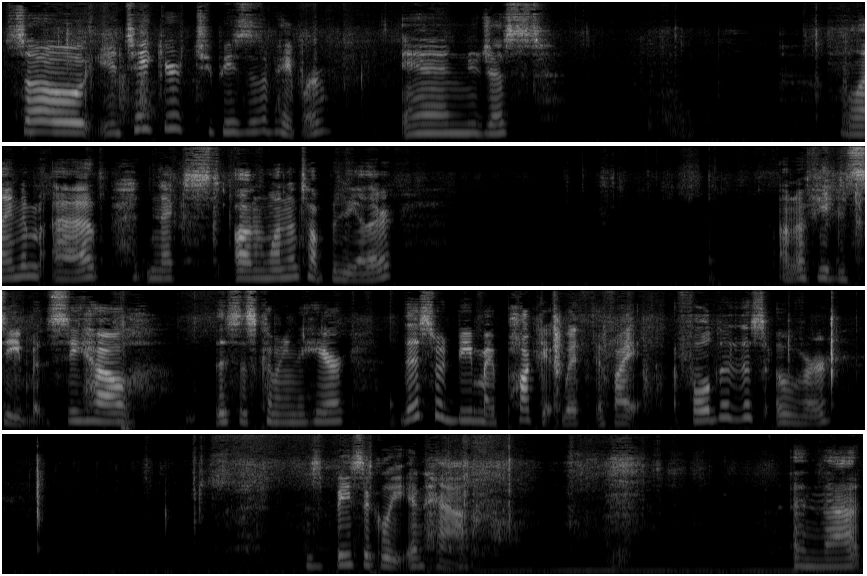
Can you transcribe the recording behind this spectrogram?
So you take your two pieces of paper and you just line them up next on one on top of the other. I don't know if you can see, but see how this is coming to here? This would be my pocket width if I folded this over. Is basically in half. And that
